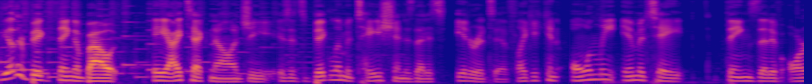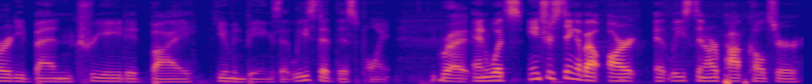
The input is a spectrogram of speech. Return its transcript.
The other big thing about AI technology is its big limitation is that it's iterative. Like it can only imitate things that have already been created by human beings, at least at this point. Right. And what's interesting about art, at least in our pop culture,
